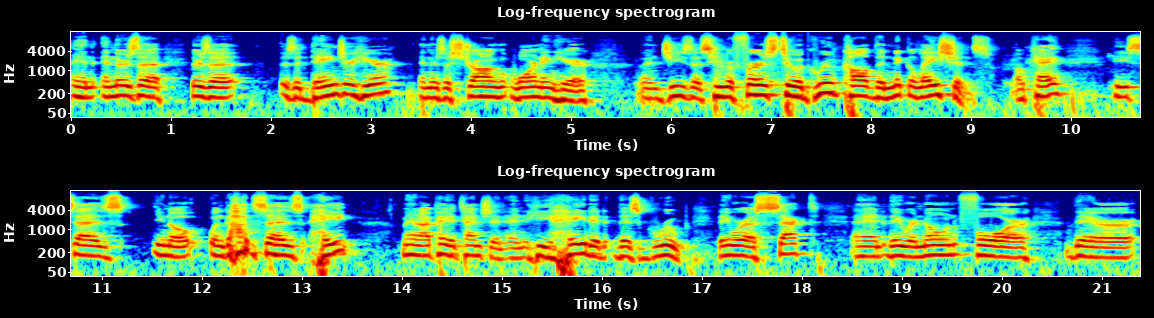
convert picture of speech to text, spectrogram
And and there's a there's a there's a danger here and there's a strong warning here. And jesus he refers to a group called the nicolaitans okay? He says you know, when God says hate, man, I pay attention. And he hated this group. They were a sect and they were known for their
